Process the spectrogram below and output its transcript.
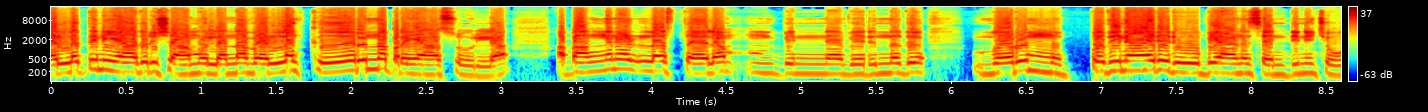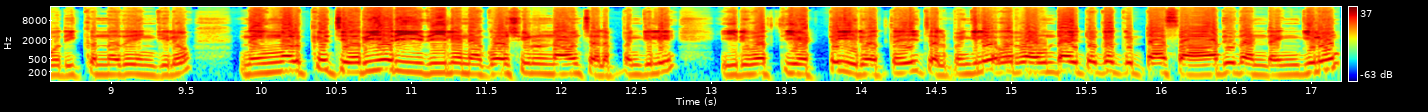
വെള്ളത്തിന് യാതൊരു ക്ഷാമമില്ല എന്നാൽ വെള്ളം കയറുന്ന പ്രയാസവും ഇല്ല. അപ്പൊ അങ്ങനെയുള്ള സ്ഥലം പിന്നെ വരുന്നത് വെറും മുപ്പതിനായിരം രൂപയാണ് സെന്റിന് ചോദിക്കുന്നത് എങ്കിലും നിങ്ങൾക്ക് ചെറിയ രീതിയിൽ നെഗോഷ്യബിൾ ഉണ്ടാവും. ചിലപ്പെങ്കിൽ ഇരുപത്തിയെട്ട് ഇരുപത്തേഴ് ചിലപ്പെങ്കിൽ ഒരു റൗണ്ട് ആയിട്ടൊക്കെ കിട്ടാൻ സാധ്യത ഉണ്ടെങ്കിലും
